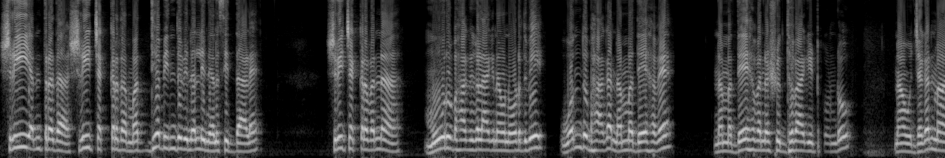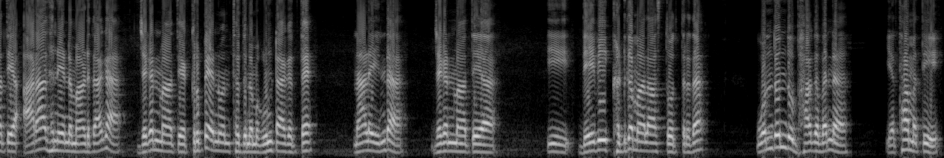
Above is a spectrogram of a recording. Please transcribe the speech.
ಶ್ರೀಯಂತ್ರದ, ಶ್ರೀಚಕ್ರದ ಮಧ್ಯ ಬಿಂದುವಿನಲ್ಲಿ ನೆಲೆಸಿದ್ದಾಳೆ. ಶ್ರೀಚಕ್ರವನ್ನು ಮೂರು ಭಾಗಗಳಾಗಿ ನಾವು ನೋಡಿದ್ವಿ. ಒಂದು ಭಾಗ ನಮ್ಮ ದೇಹವೇ, ನಮ್ಮ ದೇಹವನ್ನು ಶುದ್ಧವಾಗಿ ಇಟ್ಕೊಂಡು ನಾವು ಜಗನ್ಮಾತೆಯ ಆರಾಧನೆಯನ್ನು ಮಾಡಿದಾಗ ಜಗನ್ಮಾತೆಯ ಕೃಪೆ ಅನ್ನುವಂಥದ್ದು ನಮಗೆ ಉಂಟಾಗುತ್ತೆ. ನಾಳೆಯಿಂದ ಜಗನ್ಮಾತೆಯ ಈ ದೇವಿ ಖಡ್ಗಮಾಲಾ ಸ್ತೋತ್ರದ ಒಂದೊಂದು ಭಾಗವನ್ನು ಯಥಾಮತಿ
